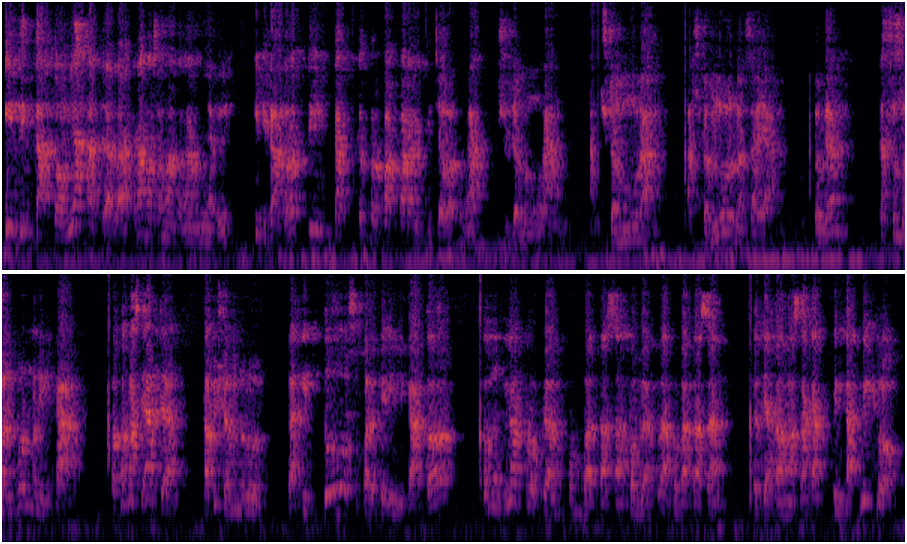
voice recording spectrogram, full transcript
indikatornya adalah kenapa sama mengatakan menyadari? Indikator tingkat keterpaparan di Jawa Tengah sudah mengurang, sudah mengurang sudah menurun menurut saya. Kemudian kesembuhan pun meningkat. Tetap masih ada, tapi sudah menurun. Nah itu sebagai indikator kemungkinan program pembatasan, pembelajaran pembatasan kegiatan masyarakat tingkat mikro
